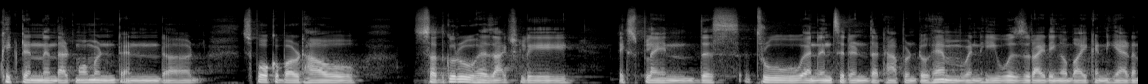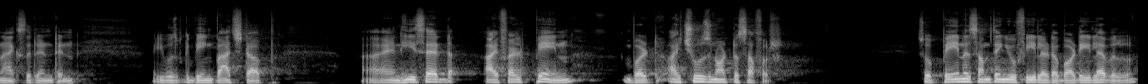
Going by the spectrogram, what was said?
kicked in in that moment and uh, spoke about how Sadhguru has actually explained this through an incident that happened to him when he was riding a bike and he had an accident and he was being patched up. Uh, and he said, I felt pain but I choose not to suffer. So, pain is something you feel at a body level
